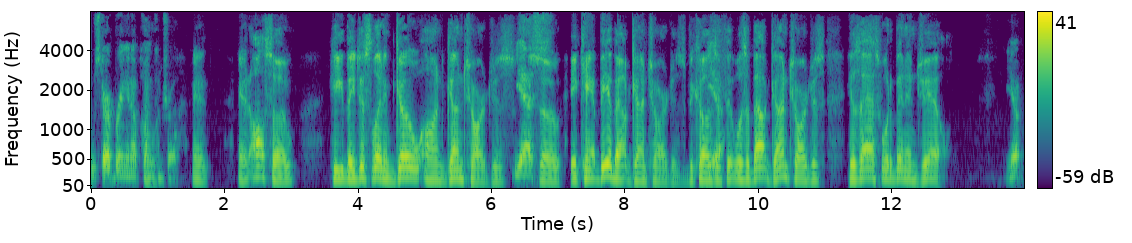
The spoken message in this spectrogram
who start bringing up gun Oh. control. and and also he they just let him go on gun charges. Yes. So it can't be about gun charges because Yeah. if it was about gun charges, his ass would have been in jail. Yep.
